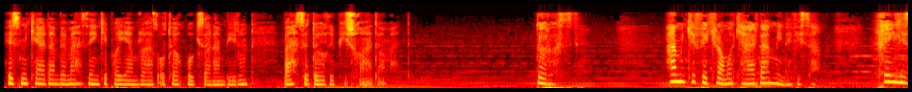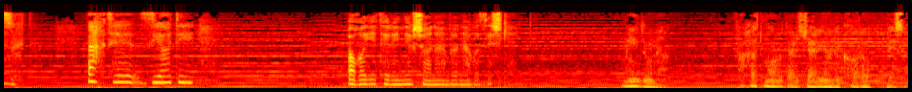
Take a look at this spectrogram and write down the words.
حس می کردم به محض اینکه پایم را از اتاق بگذارم بیرون بحث داغی پیش خواهد آمد. درست. همین که فکرامو کردم می نویسم. خیلی زود. وقت زیادی آقای ترینر شانم را نوازش کرد. می‌دونم. فقط ما رو در جریان کارا بذار.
